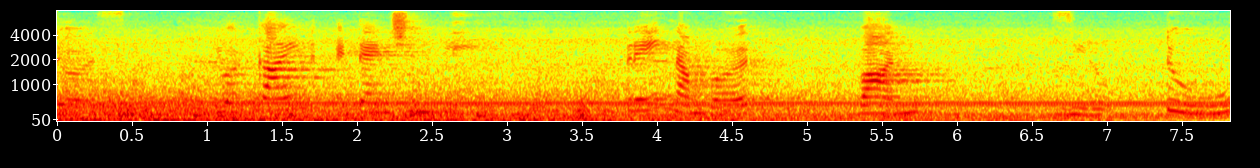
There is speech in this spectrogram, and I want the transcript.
passengers, your kind attention please. Train number 1 0 2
